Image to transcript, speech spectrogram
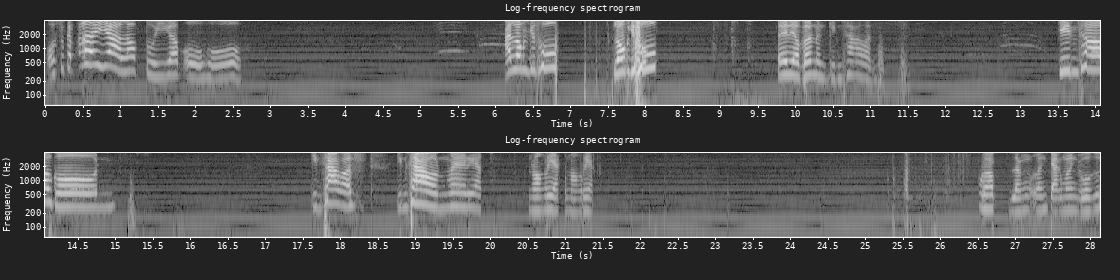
โอ้สุกันเอ้ยย่ารอบตุยครับ โอ้โหอะลง YouTube ลง YouTube เอ้ยเดี๋ยวแป๊บหนึ่งกินข้าวก่อน กินข้าวก่อน กินข้าวก่อน กินข้าวแม่เรียก น้องเรียก น้องเรียก ครับ หลังหลังจากนั้นก็ก็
